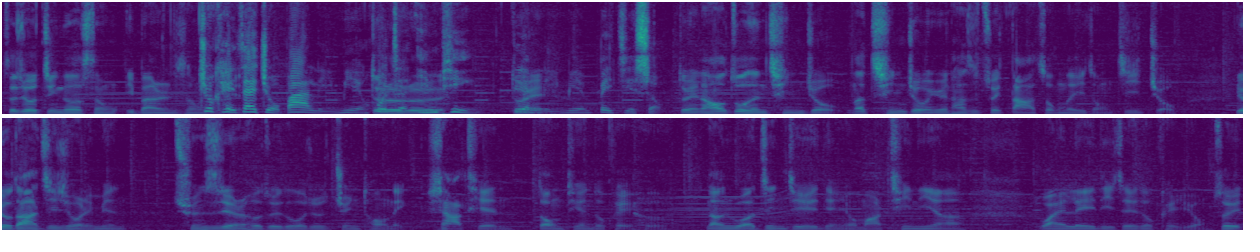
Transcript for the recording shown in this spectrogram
这就进入生一般人生活，就可以在酒吧里面或者饮品店里面被接受。对，然后做成琴酒，那琴酒因为它是最大宗的一种基酒。六大基酒里面，全世界人喝最多的就是 Gin Tonic，夏天、冬天都可以喝。然后如果要进阶一点，有 Martini 啊、White Lady 这些都可以用。所以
